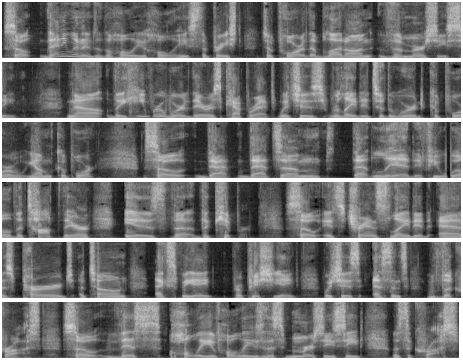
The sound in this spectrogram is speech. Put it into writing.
So then he went into the Holy Holies, the priest, to pour the blood on the mercy seat. Now, the Hebrew word there is kapret, which is related to the word Kippur, Yom Kippur. So that that um, that lid, if you will, the top there is the the kippur. So it's translated as purge, atone, expiate, propitiate, which is essence the cross. So this holy of holies, this mercy seat, was the cross.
